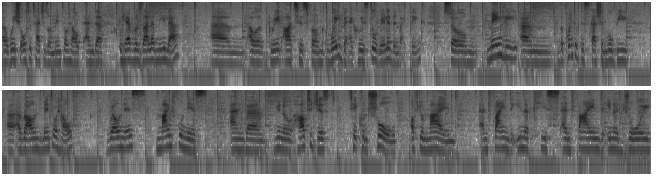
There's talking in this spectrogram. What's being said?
uh, where she also touches on mental health. And uh, we have Rozalla Miller, um, our great artist from way back, who is still relevant, I think. So, um, mainly, um, the point of discussion will be uh, around mental health, wellness, mindfulness, and um, you know how to just take control of your mind and find inner peace and find inner joy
